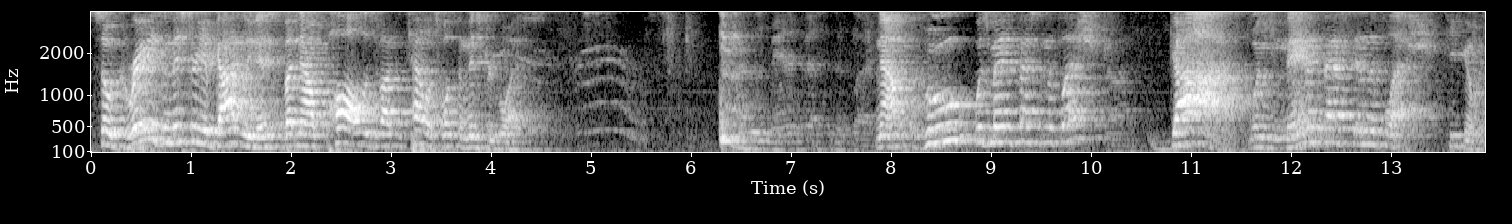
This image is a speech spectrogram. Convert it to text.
So great is the mystery of godliness, but now Paul is about to tell us what the mystery was. God was manifest in the flesh. Now, who was manifest in the flesh? God, God was manifest in the flesh. Keep going.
